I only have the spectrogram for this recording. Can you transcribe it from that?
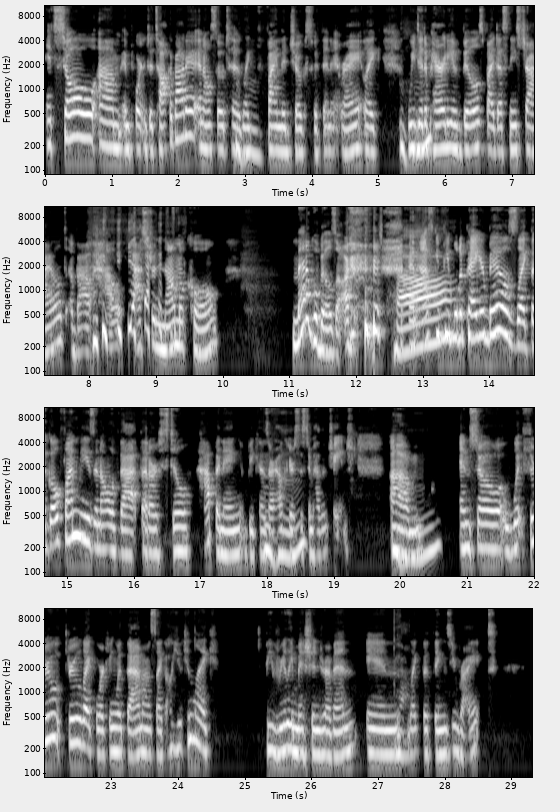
it's so um, important to talk about it and also to mm-hmm. like find the jokes within it, right? Like mm-hmm. we did a mm-hmm. parody of Bills by Destiny's Child about how yes. astronomical medical bills are and asking people to pay your bills like the gofundme's and all of that that are still happening because mm-hmm. our healthcare system hasn't changed um, mm-hmm. and so w- through through like working with them i was like oh you can like be really mission driven in yeah. like the things you write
